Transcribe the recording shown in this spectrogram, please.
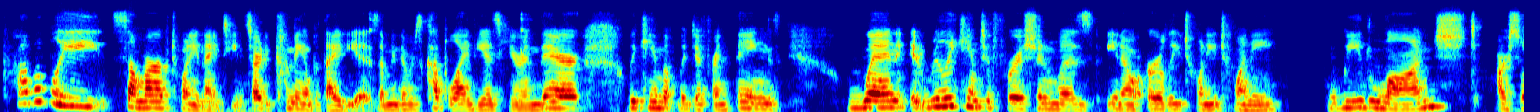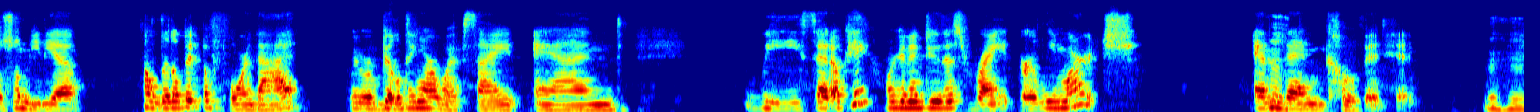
probably summer of 2019 started coming up with ideas i mean there was a couple ideas here and there we came up with different things when it really came to fruition was you know early 2020 we launched our social media a little bit before that, we were building our website and we said, okay, we're going to do this right early March. And hmm. then COVID hit. Mm-hmm.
